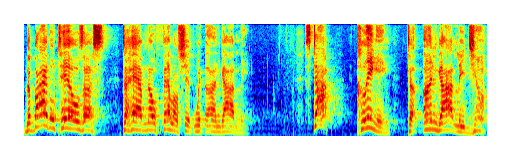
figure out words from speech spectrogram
The Bible tells us to have no fellowship with the ungodly. Stop clinging to ungodly junk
